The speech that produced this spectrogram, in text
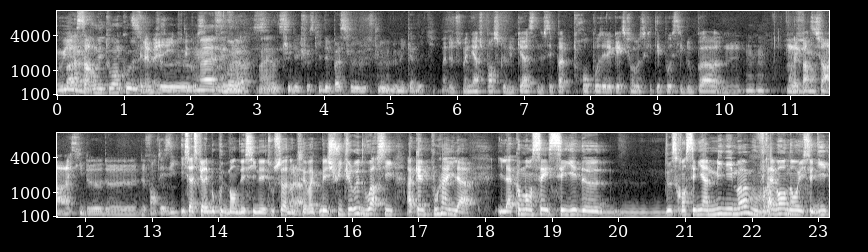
Oui. bah, ça remet tout en cause. C'est la magie, que- tout est possible. Ouais, c'est voilà, Ouais, quelque chose qui dépasse le, juste le, le mécanique. Bah, de toute manière, je pense que Lucas ne s'est pas trop posé les questions de ce qui était possible ou pas. Hum, Mhm. On est sûr. parti sur un récit de, de, de fantasy. Il s'inspirait beaucoup de bandes dessinées et tout ça, donc Voilà. c'est vrai que. Mais je suis curieux de voir si à quel point il a, il a commencé à essayer de, de se renseigner un minimum ou vraiment non, il s'est dit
